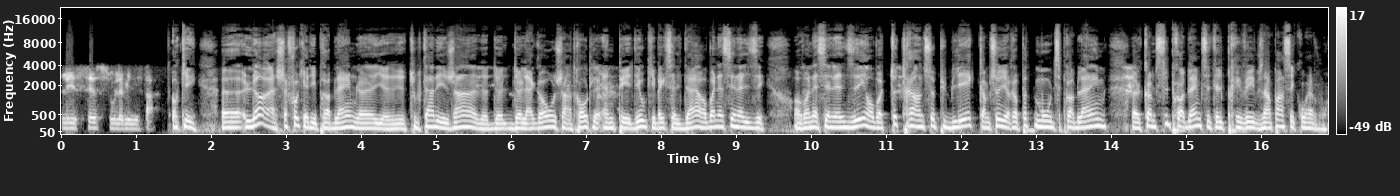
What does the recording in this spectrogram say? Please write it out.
les CIS ou le ministère. OK. Euh, là, à chaque fois qu'il y a des problèmes, là, il y a- il y a tout le temps des gens de, de la gauche, entre autres le NPD au Québec solidaire, on va nationaliser. On va nationaliser, on va tout rendre ça public, comme ça, il n'y aura pas de maudit problème. Euh, comme si le problème, c'était le privé. Vous en pensez quoi, vous?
